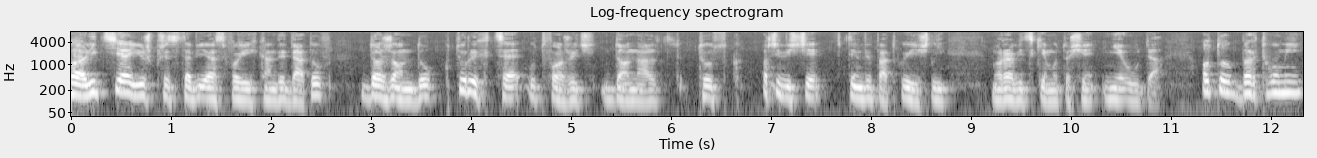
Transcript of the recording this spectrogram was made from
Koalicja już przedstawiła swoich kandydatów do rządu, który chce utworzyć Donald Tusk. Oczywiście w tym wypadku, jeśli Morawieckiemu to się nie uda. Oto Bartłomiej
